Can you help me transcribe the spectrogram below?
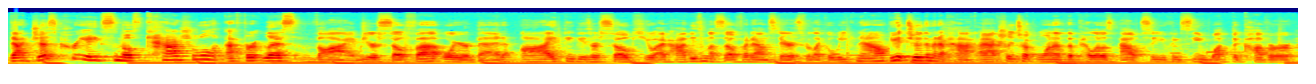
that just creates the most casual, effortless vibe. Your sofa or your bed, I think these are so cute. I've had these on the sofa downstairs for like a week now. You get two of them in a pack. I actually took one of the pillows out so you can see what the cover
